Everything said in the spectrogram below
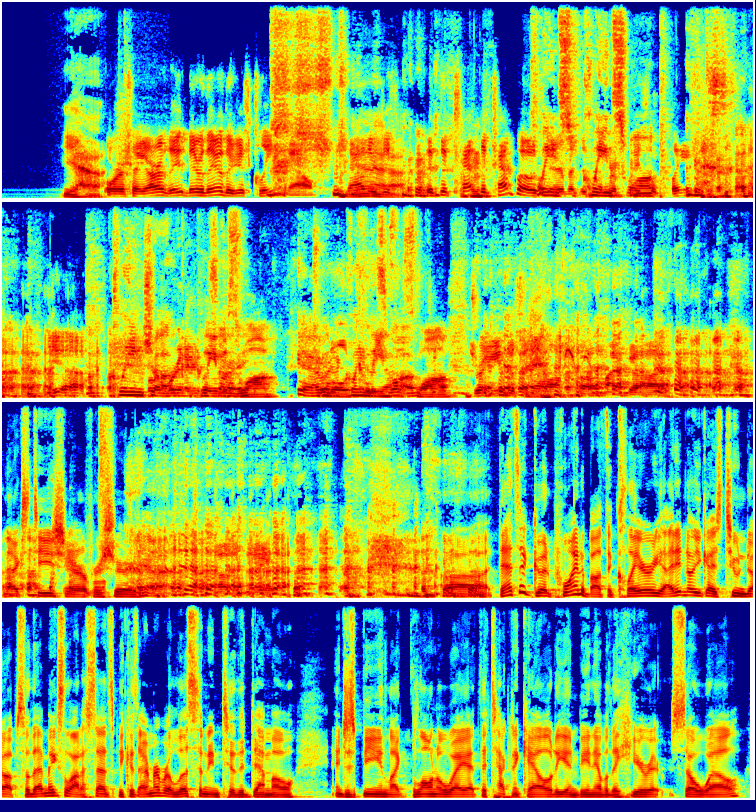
Yeah. Or if they are, they, they're there. They're just clean now. Now Yeah. they're just the tem- the tempo is Clean- there, but the clean replaced swamp. clean. yeah, Clean chug. we're, we're gonna clean the swamp. Yeah, we're gonna We'll clean the swamp. swamp. drain the swamp. Oh my god. Next T-shirt for Terrible. sure. Oh, dear. Uh, that's a good point about the clarity. I didn't know you guys tuned up, so that makes a lot of sense because I remember listening to the demo and just being like blown away at the technicality and being able to hear it so well.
